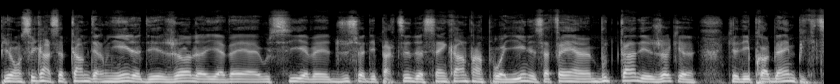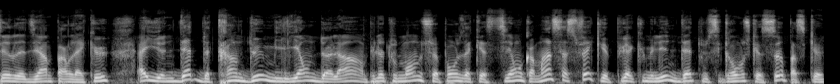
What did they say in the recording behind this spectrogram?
Puis on sait qu'en septembre dernier, là, déjà, là, il y avait aussi, il y avait dû se départir de 50 employés. Là, ça fait un bout de temps déjà que- qu'il y a des problèmes puis qui tirent le diable par la queue. Hey, il y a une dette de 32 millions de dollars. Puis là, tout le monde se pose la question, comment ça se fait qu'il a pu accumuler une dette aussi grosse que ça? Parce que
